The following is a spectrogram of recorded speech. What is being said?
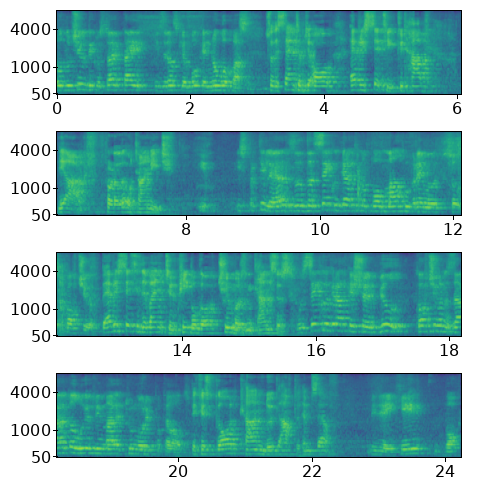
одлучили дека ствари тај израелскиот Бог е многу опасен. So they sent him to all, every city could have the ark for a little time each. И испратиле ја, за да секој град има по-малку време со ковчегот. But every city they went to, people got tumours and cancers Во секој град кај што е бил ковчегот на заветот, луѓето имале тумори по телото. because God can look after himself. Бидејќи Бог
